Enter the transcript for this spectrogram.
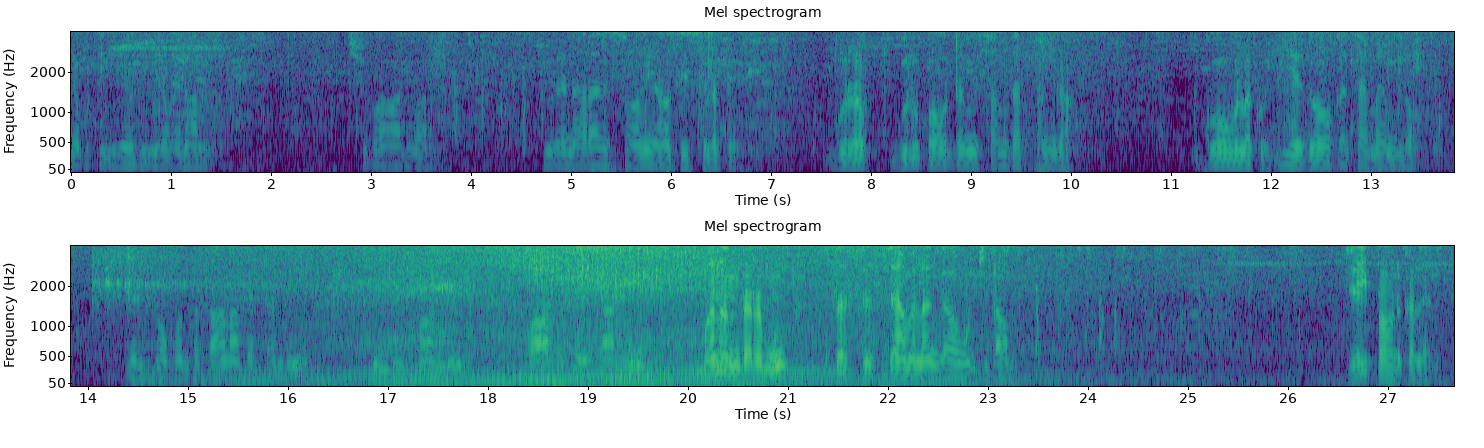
ఒకటి ఏడు ఇరవై నాలుగు. శుభ ఆదివారం. సూర్యనారాయణ స్వామి ఆశీస్సులతో గురు గురు పౌర్ణమి సందర్భంగా గోవులకు ఏదో ఒక సమయంలో ఎంతో కొంత దానా పెట్టండి. హిందుత్వాన్ని భారతదేశాన్ని మనందరము సస్యశ్యామలంగా ఉంచుదాం. జై పవన్ కళ్యాణ్.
